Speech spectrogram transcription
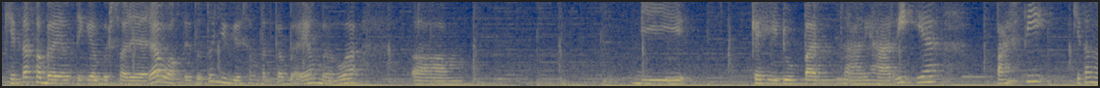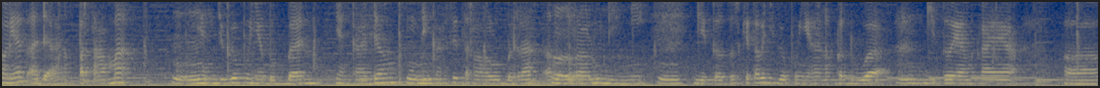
kita kebayang tiga bersaudara waktu itu tuh juga sempat kebayang bahwa em, di kehidupan sehari-hari ya pasti kita ngelihat ada anak pertama Mhm. yang juga punya beban yang kadang Mm. dikasih terlalu berat atau Mm. terlalu dini Mhm. gitu terus kita juga punya anak kedua Mm. gitu yang kayak eh,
